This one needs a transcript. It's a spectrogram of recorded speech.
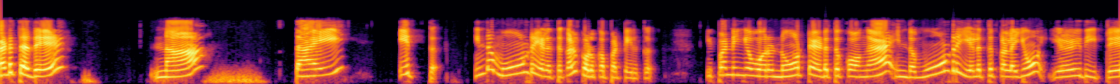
அடுத்தது நா தை இத். இந்த மூன்று எழுத்துக்கள் கொடுக்கப்பட்டிருக்கு. இப்ப நீங்க ஒரு நோட்டை எடுத்துக்கோங்க. இந்த மூன்று எழுத்துக்களையும் எழுதிட்டு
